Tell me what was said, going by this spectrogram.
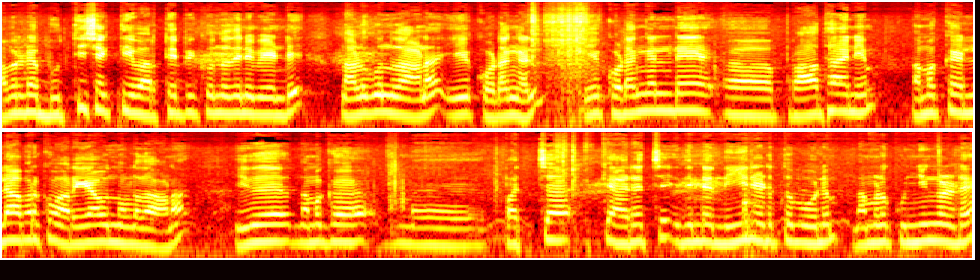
അവരുടെ ബുദ്ധിശക്തി വർദ്ധിപ്പിക്കുന്നതിന് വേണ്ടി നൽകുന്നതാണ് ഈ കുടങ്ങൽ. ഈ കുടങ്ങലിന്റെ പ്രാധാന്യം നമുക്ക് എല്ലാവർക്കും അറിയാവുന്നതാണ് ഇത് നമുക്ക് പച്ചയ്ക്ക് അരച്ച് ഇതിന്റെ നീരെടുത്ത് പോലും നമ്മൾ കുഞ്ഞുങ്ങളുടെ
